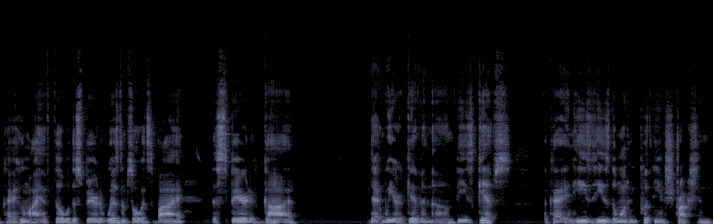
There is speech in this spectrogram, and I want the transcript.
okay, whom I have filled with the spirit of wisdom. So it's by the Spirit of God that we are given um, these gifts. Okay, and he's he's the one who put the instruction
